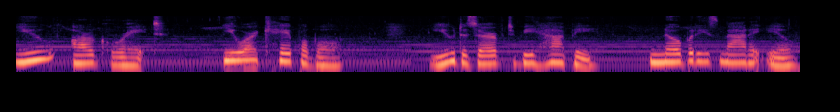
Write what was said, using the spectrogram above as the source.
You are great. You are capable. You deserve to be happy. Nobody's mad at you,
